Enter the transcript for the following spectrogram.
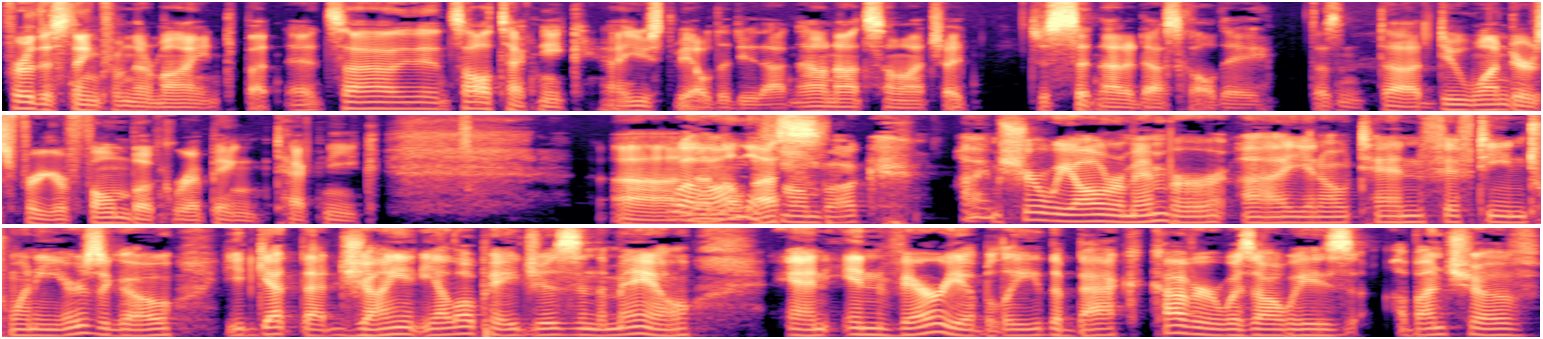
furthest thing from their mind. But it's uh, it's all technique. I used to be able to do that. Now, not so much. I just sitting at a desk all day doesn't uh, do wonders for your phone book ripping technique. Uh, well, on the phone book, I'm sure we all remember, uh, you know, 10, 15, 20 years ago, you'd get that giant yellow pages in the mail, and invariably the back cover was always a bunch of,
